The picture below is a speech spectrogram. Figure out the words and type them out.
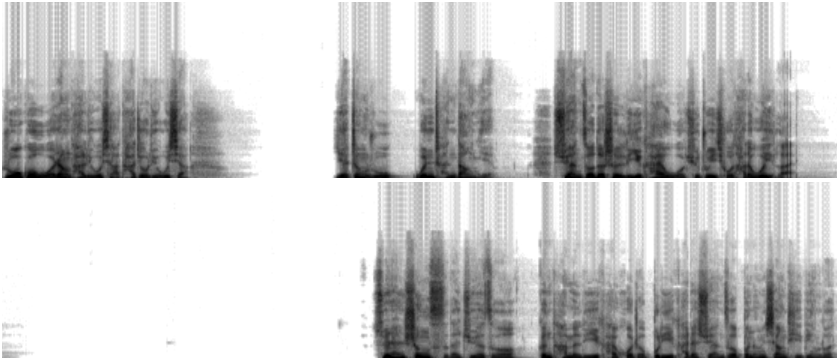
如果我让他留下，他就留下。”也正如温晨当年选择的是离开我去追求他的未来。虽然生死的抉择跟他们离开或者不离开的选择不能相提并论，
